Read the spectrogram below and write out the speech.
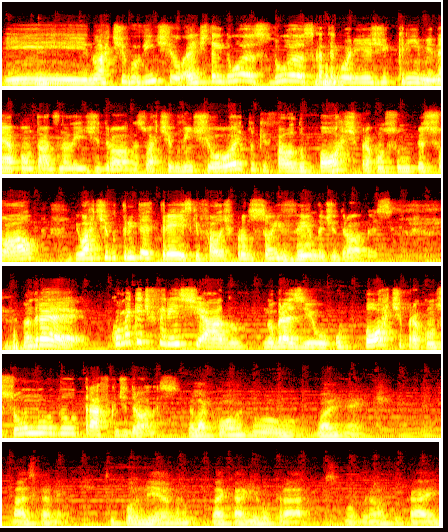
E no artigo 20, a gente tem duas, duas categorias de crime né, apontadas na lei de drogas. O artigo 28, que fala do porte para consumo pessoal, e o artigo 33, que fala de produção e venda de drogas. André, como é que é diferenciado no Brasil o porte para consumo do tráfico de drogas? Pela cor do, do agente, basicamente. Se for negro, vai cair no tráfico. Se for branco, cai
